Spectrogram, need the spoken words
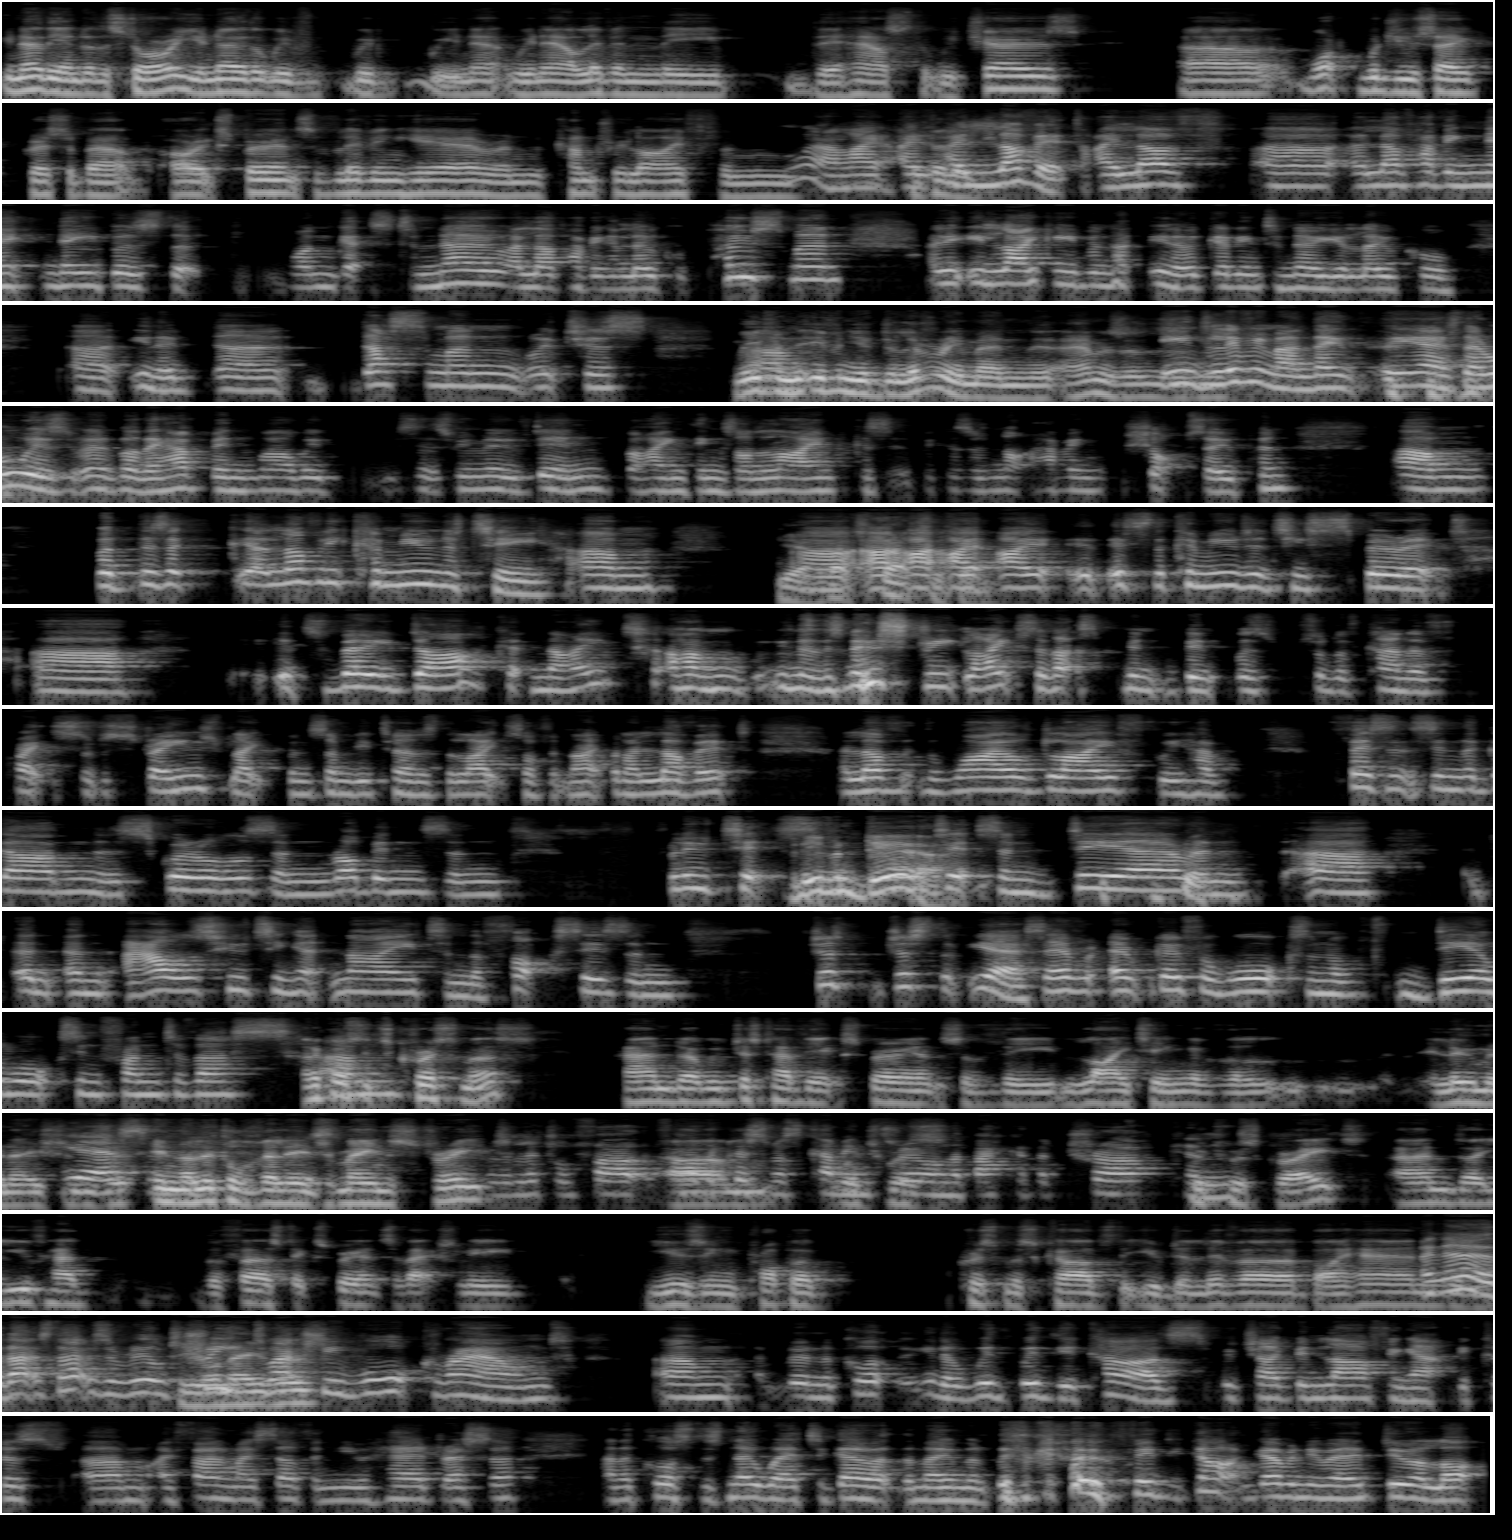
you know the end of the story. You know that we've, we've we now we now live in the the house that we chose. Uh, what would you say, Chris, about our experience of living here and country life? And Well, I, I, I love it. I love uh, I love having ne- neighbours that one gets to know. I love having a local postman. I you like even you know getting to know your local uh, you know uh, dustman, which is even um, even your delivery men, the Amazons. Even delivery man, they yes, they're always well. They have been while we since we moved in buying things online because because of not having shops open. Um, but there's a, a lovely community. Um, yeah, uh, that's, that's the I. I, I, it's the community spirit. Uh, it's very dark at night. Um, you know, there's no street lights, so that's been, been was sort of kind of quite sort of strange, like when somebody turns the lights off at night. But I love it. I love the wildlife. We have pheasants in the garden and squirrels and robins and blue tits And even deer. tits and deer and uh, and and owls hooting at night and the foxes and just just the, yes every, every, go for walks and deer walks in front of us And of course, Um, it's Christmas, and uh, we've just had the experience of the lighting of the illuminations Yes, in the little village main street, a little father, father um, christmas coming which through was- on the back of a truck which was great. And uh, you've had the first experience of actually using proper Christmas cards that you deliver by hand. I know that's that was a real treat to actually walk around, um, you know, with with your cards, which I've been laughing at because um, I found myself a new hairdresser, and of course, there's nowhere to go at the moment with COVID. You can't go anywhere, do a lot.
